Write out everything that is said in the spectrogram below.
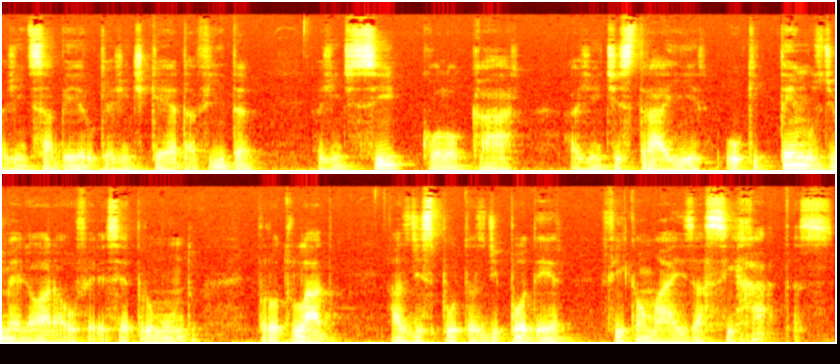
a gente saber o que a gente quer da vida, a gente se colocar, a gente extrair o que temos de melhor a oferecer para o mundo por outro lado, as disputas de poder ficam mais acirradas.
